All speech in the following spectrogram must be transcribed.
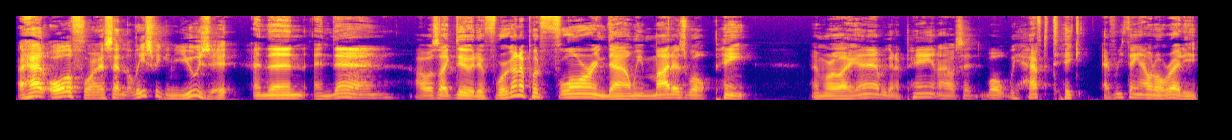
I had all the flooring. I said, "At least we can use it." And then and then I was like, dude, if we're gonna put flooring down, we might as well paint. And we're like, eh, we're gonna paint. And I said, well, we have to take everything out already.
